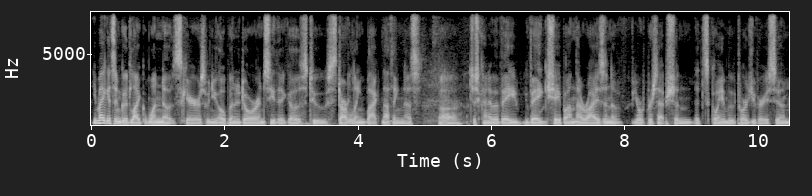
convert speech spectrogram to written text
You might get some good, like, one note scares when you open a door and see that it goes to startling black nothingness. Uh-huh. Just kind of a vague, vague shape on the horizon of your perception that's going to move towards you very soon.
